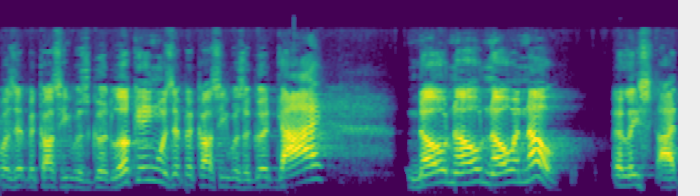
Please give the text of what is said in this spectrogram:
Was it because he was good looking? Was it because he was a good guy? No, no, no, and no. At least I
